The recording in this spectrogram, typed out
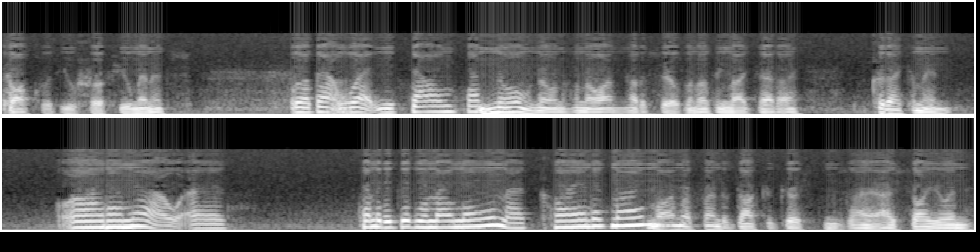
talk with you for a few minutes. Well, about what? You selling something? No, no, no, no. I'm not a salesman, nothing like that. I could I come in? Well, I don't know. Uh, somebody give you my name? A client of mine? I'm a friend of Dr. Gersten's. I, I saw you in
